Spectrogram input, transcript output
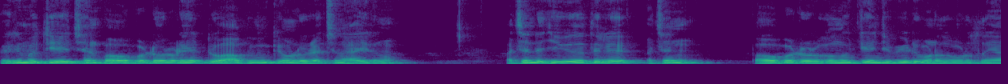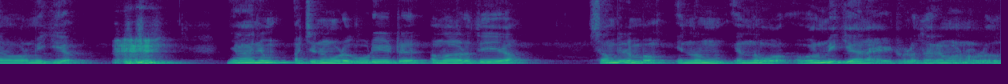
കരിമത്തിയച്ഛൻ പാവപ്പെട്ടവരുടെ ഏറ്റവും ആഭിമുഖ്യമുള്ള ഒരു അച്ഛനായിരുന്നു. അച്ഛന്റെ ജീവിതത്തിൽ അച്ഛൻ പാവപ്പെട്ടവർക്ക് നൂറ്റിയഞ്ച് വീട് പണിത് കൊടുത്ത് ഞാൻ ഓർമ്മിക്കുക. ഞാനും അച്ഛനും കൂടെ കൂടിയിട്ട് അന്ന് നടത്തിയ സംരംഭം ഇന്നും എന്നും ഓർമ്മിക്കാനായിട്ടുള്ള തരമാണുള്ളത്.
